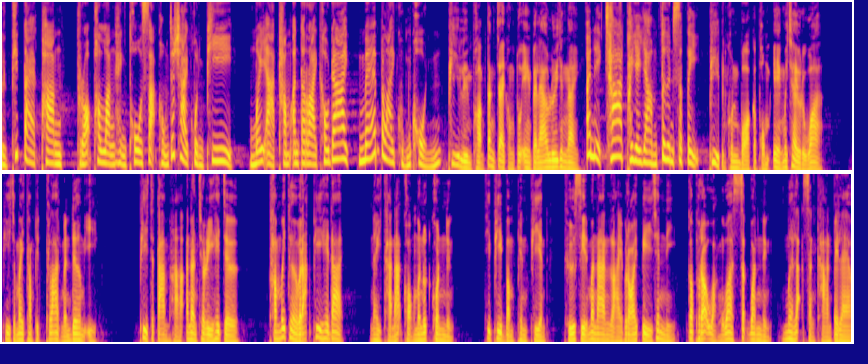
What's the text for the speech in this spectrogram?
ลึกที่แตกพัง เพราะพลังแห่งโทสะของเจ้าชายคนพี่ ไม่อาจทำอันตรายเขาได้ แม้ปลายขุมขน พี่ลืมความตั้งใจของตัวเองไปแล้วหรือยังไง อเนกชาติพยายามเตือนสติ พี่เป็นคนบอกกับผมเองไม่ใช่หรือว่า พี่จะไม่ทำผิดพลาดเหมือนเดิมอีก พี่จะตามหาอนัญชรีให้เจอทำให้เธอรักพี่ให้ได้ ในฐานะของมนุษย์คนหนึ่ง ที่พี่บำเพ็ญเพียรถือศีลมานานหลายร้อยปีเช่นนี้ ก็เพราะหวังว่าสักวันหนึ่งเมื่อละสังขารไปแล้ว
